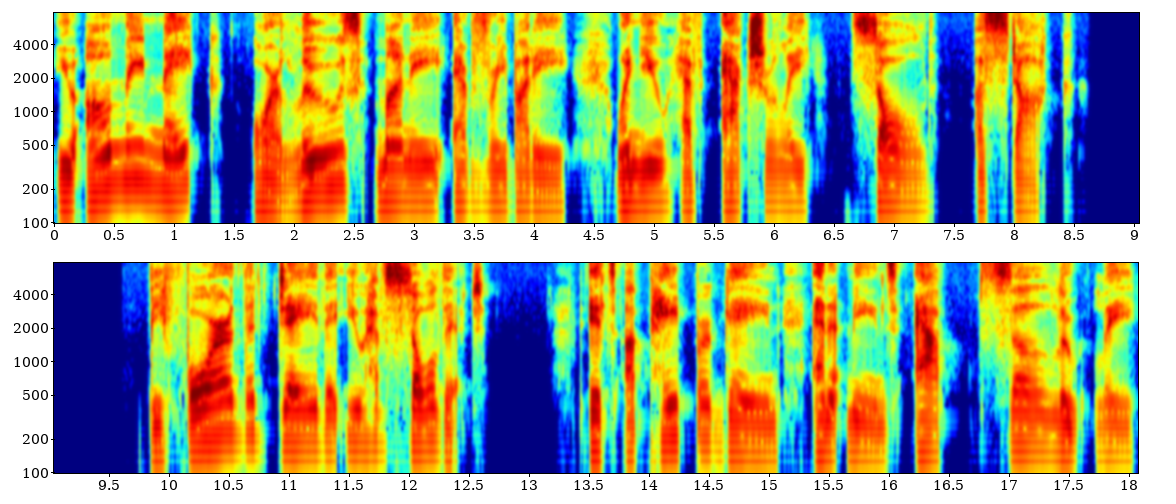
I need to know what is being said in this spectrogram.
You only make or lose money, everybody, when you have actually sold a stock. Before the day that you have sold it, it's a paper gain and it means absolutely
